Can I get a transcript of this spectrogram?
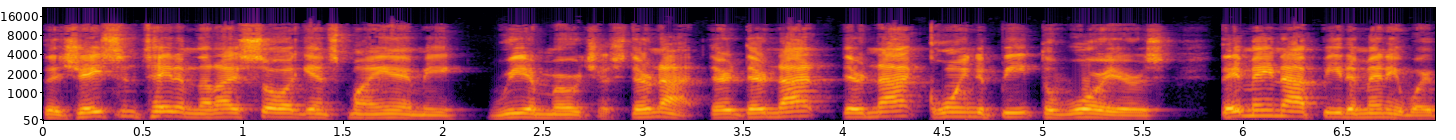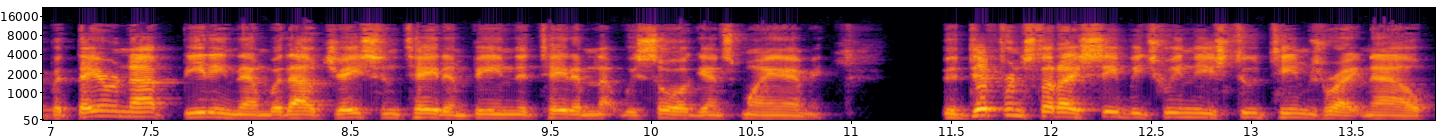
the Jayson Tatum that I saw against Miami, reemerges. They're not. They're they're not. They're not going to beat the Warriors. They may not beat them anyway, but they are not beating them without Jayson Tatum being the Tatum that we saw against Miami. The difference that I see between these two teams right now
